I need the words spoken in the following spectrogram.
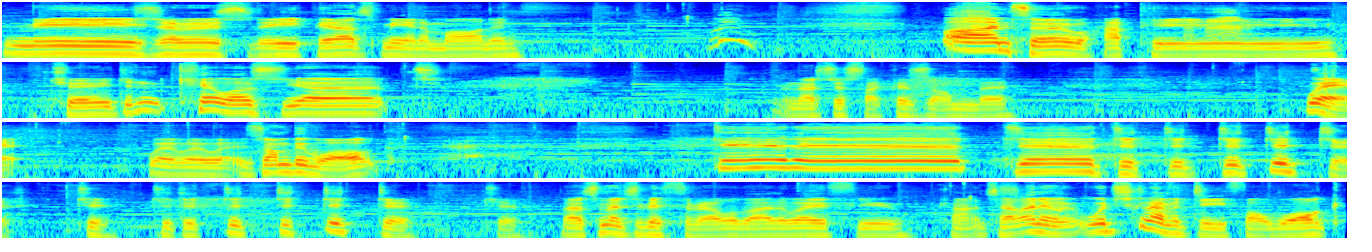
Me so sleepy, that's me in the morning. Woo. I'm so happy. Uh-huh. Jay didn't kill us yet. And that's just like a zombie. Wait. Wait, wait, wait. Zombie walk. That's meant to be Thriller, by the way, if you can't tell. Anyway, we're just going to have a default walk.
